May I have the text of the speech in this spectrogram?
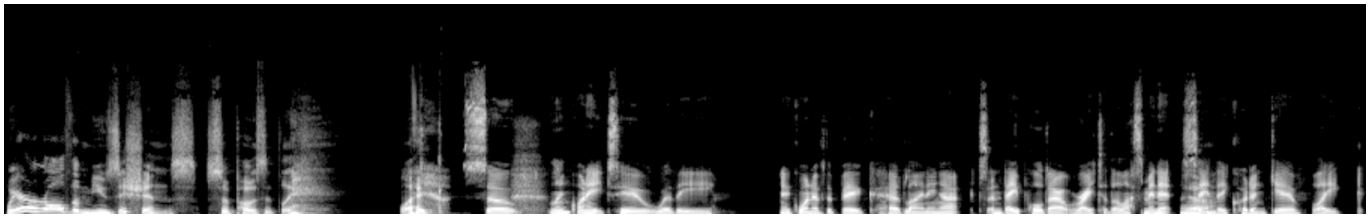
where are all the musicians, supposedly? like, So, Blink-182 were the like one of the big headlining acts, and they pulled out right at the last minute, Yeah. saying they couldn't give like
